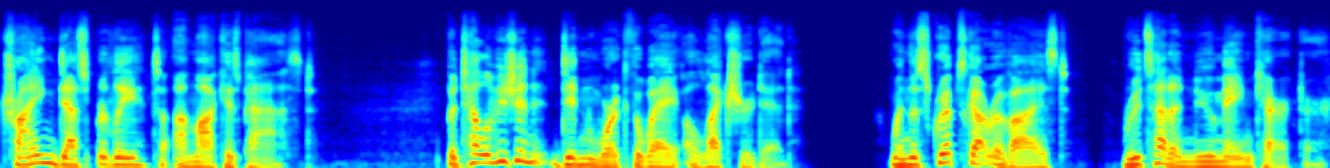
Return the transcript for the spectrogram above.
trying desperately to unlock his past. But television didn't work the way a lecture did. When the scripts got revised, Roots had a new main character.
